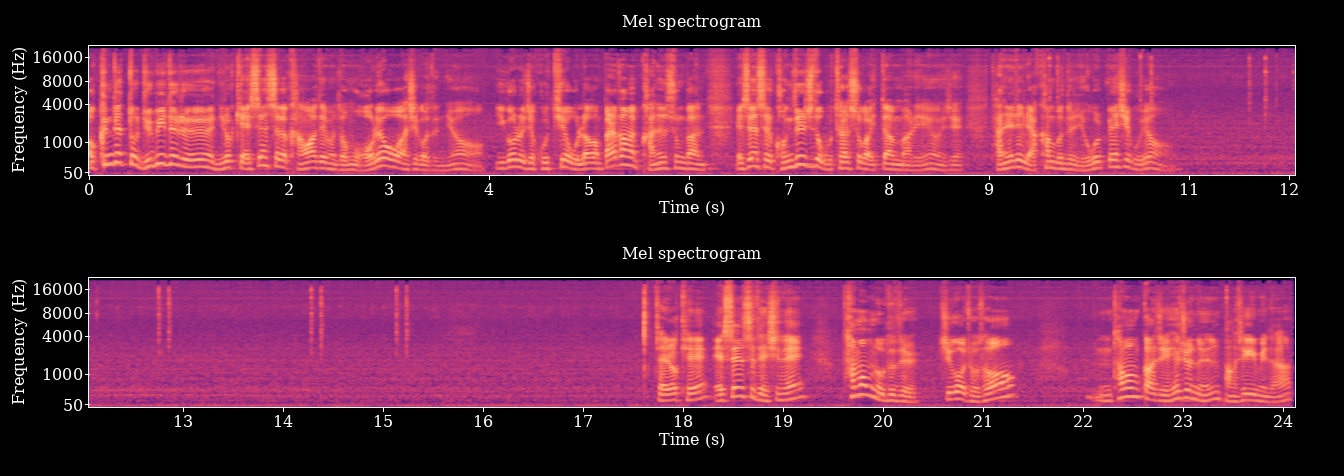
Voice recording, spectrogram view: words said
어 근데 또 뉴비들은 이렇게 에센스가 강화되면 너무 어려워 하시거든요. 이거를 이제 고티어 올라가면 빨간맵 가는 순간 에센스를 건들지도 못할 수가 있단 말이에요. 이제 단일일 약한 분들은 이걸 빼시고요. 자 이렇게 에센스 대신에 탐험 노드들 찍어줘서 음, 탐험까지 해주는 방식입니다.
